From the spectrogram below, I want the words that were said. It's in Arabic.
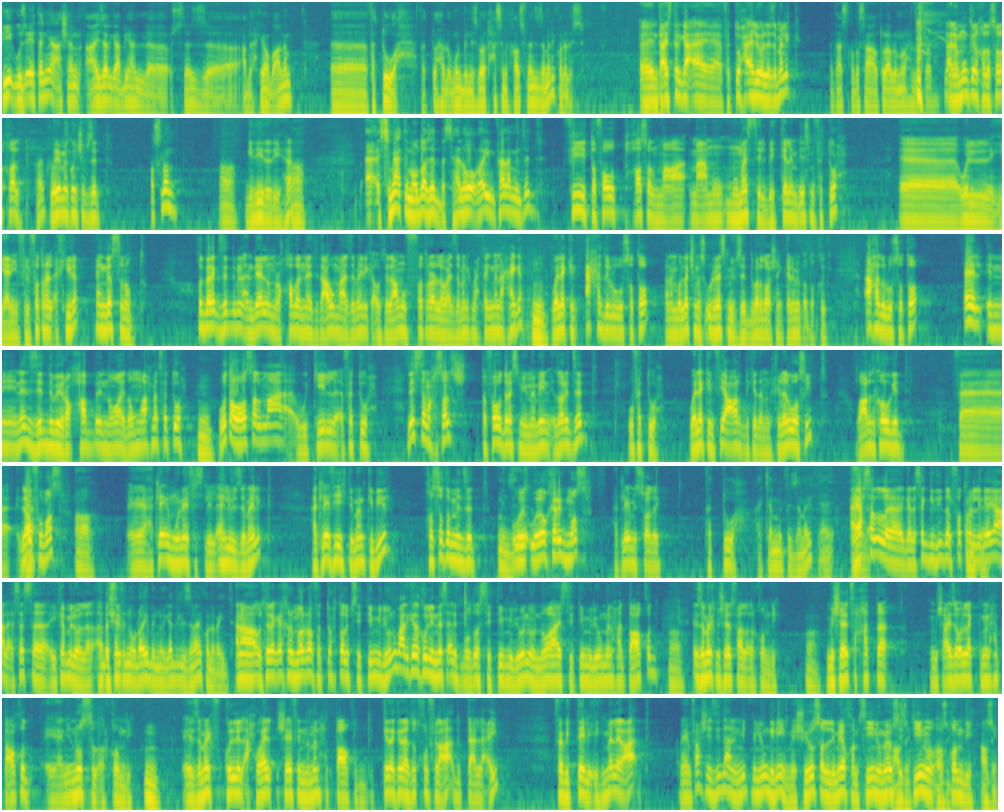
في جزئية تانية عشان عايز أرجع بيها الاستاذ عبد الحكيم أبو علم. آه، فتوح. فتوح الأمور بالنسبة له اتحسمت خلاص في نادي الزمالك ولا لسه؟ آه أنت عايز ترجع آه فتوح أهلي ولا زمالك؟ أنت عايز تخلصها على طول قبل ما نروح الحكيم؟ أنا ممكن أخلصها لك خالص. طيب وليه ما. يكونش في زد؟ أصلا؟ آه. جديدة دي ها؟ آه. سمعت الموضوع زد بس هل هو قريب فعلا من زد؟ في تفاوض حصل مع مع ممثل بيتكلم باسم فتوح. وال يعني في الفترة الأخيرة كان جس نبض. خد بالك زد من الأندية اللي مرحبه إنها تتعاون مع الزمالك أو تدعمه في فترة لو الزمالك محتاج منها حاجة. مم. ولكن أحد الوسطاء أنا ما بقولكش مسؤول رسمي في زد برضه عشان الكلام يبقى دقيق. أحد الوسطاء قال إن نادي زد بيرحب إن هو يضم أحمد فتوح. مم. وتواصل مع وكيل فتوح. لسه ما حصلش تفاوض رسمي ما بين إدارة زد وفتوح. ولكن في عرض كده من خلال وسيط وعرض قوي جدا. فلو في مصر آه. آه، هتلاقي منافس للأهلي والزمالك. هتلاقي فيه اهتمام كبير خاصة من زد. من زد. ولو خارج مصر هتلاقي من السعودية. فتوح. هيكمل في الزمالك؟ يعني هيحصل آه، جلسات جديدة الفترة اللي؟ جاية على أساس يكمل ولا لا؟ أنت بس شايف إنه قريب إنه يجدد للزمالك ولا بعيد؟ أنا قلت لك آخر مرة فتوح طالب 60 مليون وبعد كده كل الناس قالت موضوع ال 60 مليون وإن هو عايز 60 مليون منحة تعاقد آه. الزمالك مش هيدفع الأرقام دي. آه مش هيدفع حتى مش عايز أقول لك منحه تعاقد يعني نص الأرقام دي مم. الزمالك في كل الأحوال شايف إن منحه تعاقد كده كده هتدخل في العقد بتاع اللعيب فبالتالي إجمالي العقد ما ينفعش يزيد عن ال 100 مليون جنيه مش يوصل ل 150 و160 عظيم. والأرقام دي عظيم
